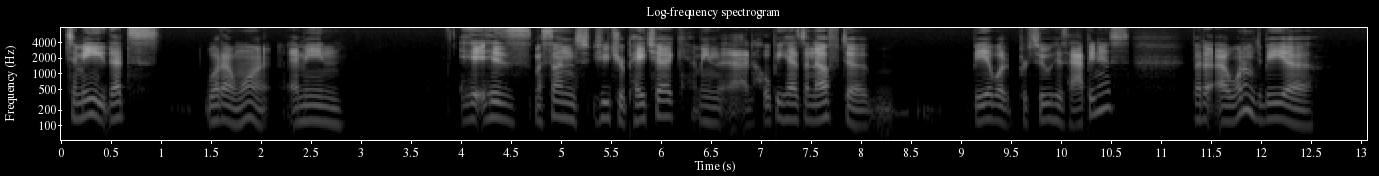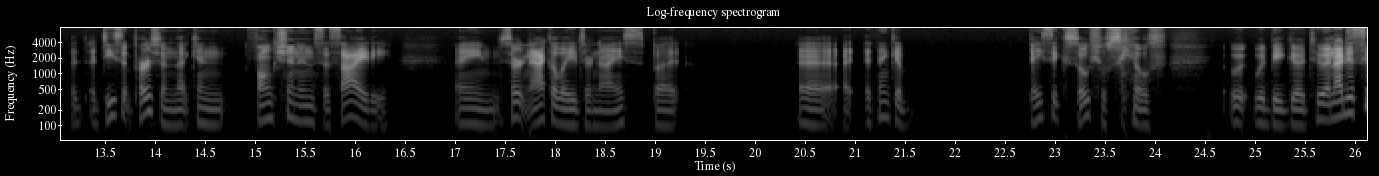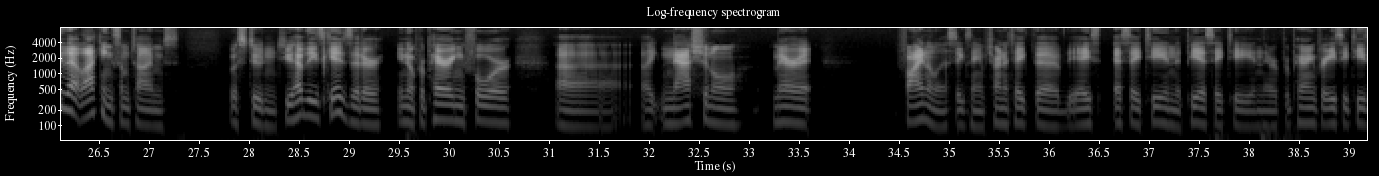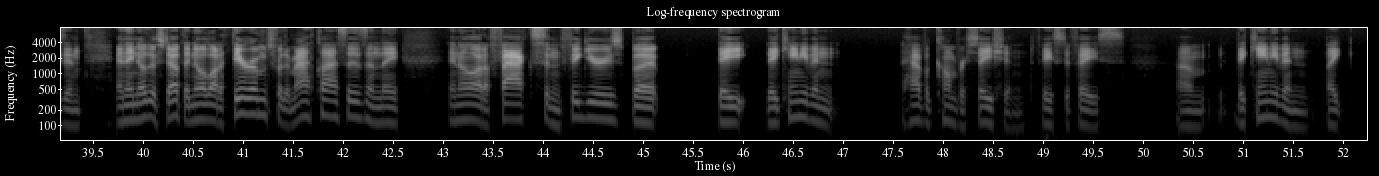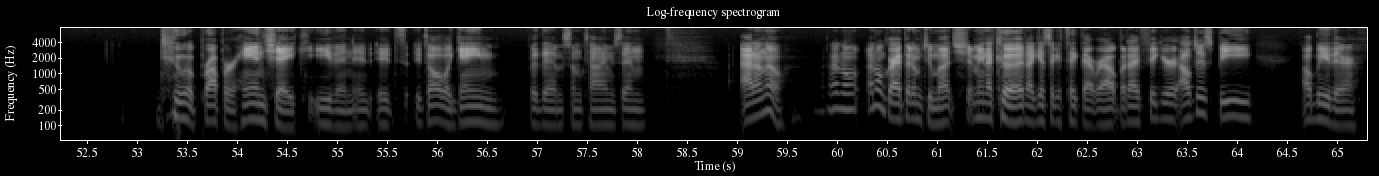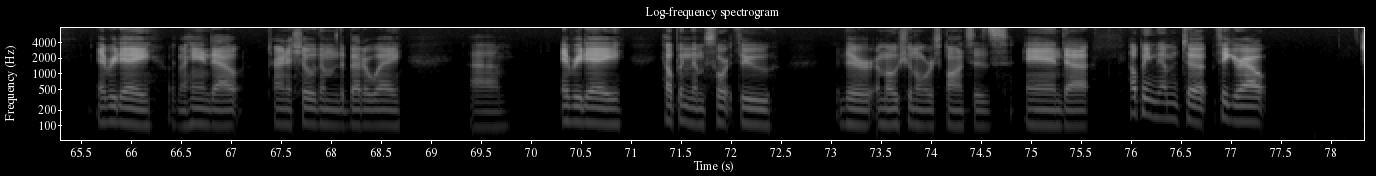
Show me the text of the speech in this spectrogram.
to me, that's what I want. I mean, his my son's future paycheck. I mean, I'd hope he has enough to be able to pursue his happiness, but I want him to be a a, a decent person that can function in society. I mean, certain accolades are nice, but uh, I, I think a basic social skills w- would be good too. And I just see that lacking sometimes with students. You have these kids that are, you know, preparing for uh, like national merit finalist exam, trying to take the the SAT and the PSAT, and they're preparing for ACTs, and and they know their stuff. They know a lot of theorems for their math classes, and they they know a lot of facts and figures, but they they can't even have a conversation face to face. They can't even like do a proper handshake even it, it's it's all a game for them sometimes and i don't know i don't i don't gripe at them too much. I mean i could i guess i could take that route but i figure i'll just be i'll be there every day with my hand out trying to show them the better way um, every day helping them sort through their emotional responses and uh, helping them to figure out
